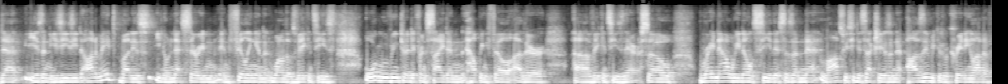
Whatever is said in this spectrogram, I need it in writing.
that isn't as easy to automate, but is you know necessary in, in filling in one of those vacancies, or moving to a different site and helping fill other uh, vacancies there. So right now we don't see this as a net loss. We see this actually as a net positive because we're creating a lot of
